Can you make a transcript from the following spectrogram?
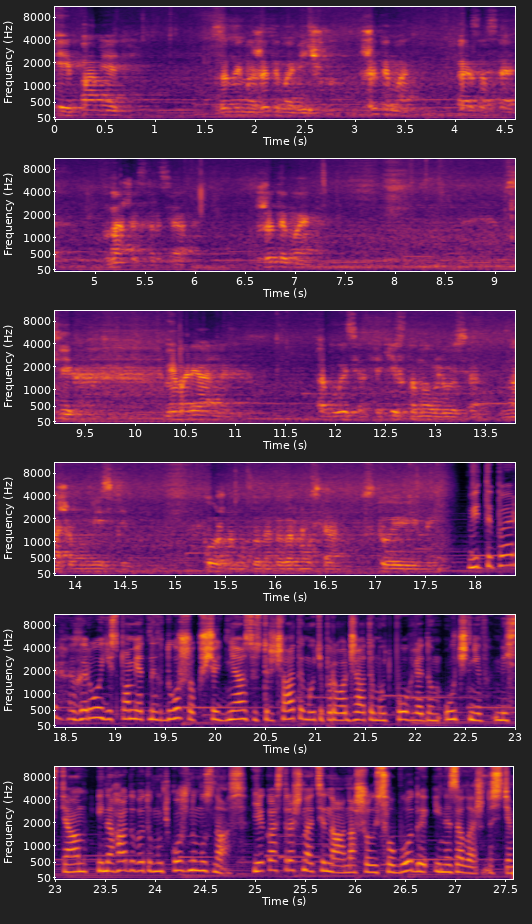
І пам'ять за ними житиме вічно. Житиме, перш за все, в наших серцях, житиме всіх меморіальних таблицях, які встановлюються в нашому місті, кожному, хто не повернувся з тої війни. Відтепер герої з пам'ятних дошок щодня зустрічатимуть і проводжатимуть поглядом учнів, містян і нагадуватимуть кожному з нас, яка страшна ціна нашої свободи і незалежності.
